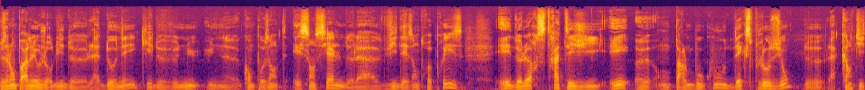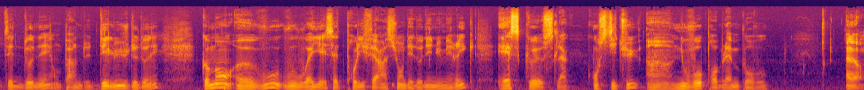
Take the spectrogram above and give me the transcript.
Nous allons parler aujourd'hui de la donnée qui est devenue une composante essentielle de la vie des entreprises et de leur stratégie. Et euh, on parle beaucoup d'explosion de la quantité de données, on parle de déluge de données. Comment euh, vous, vous voyez cette prolifération des données numériques est-ce que cela constitue un nouveau problème pour vous? Alors,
